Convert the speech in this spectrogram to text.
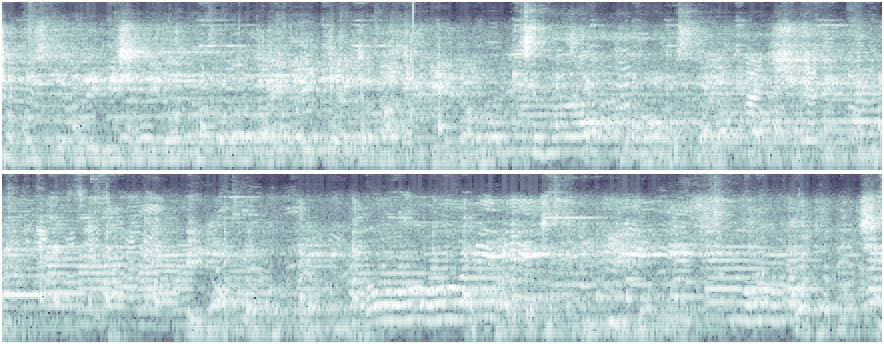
সমস্ত পরি ঋষিদের রক্ষা করার দায়ী দায়িত্ব একজন রাজা নিয়ে যাব। অক্ষত অবস্থায় আপনার শিশুদেরকে এই রাম লক্ষণকে আমি আপনার কাছে ফিরে দিয়ে যাব। কথা দিচ্ছি।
